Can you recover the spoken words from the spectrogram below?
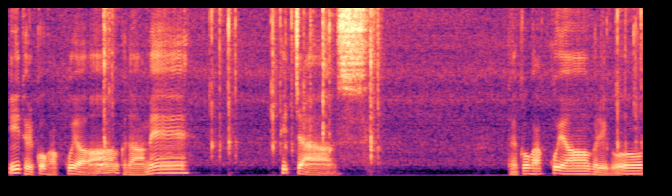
이될 것 같고요. 그 다음에 pizzas 될 것 같고요. 그리고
